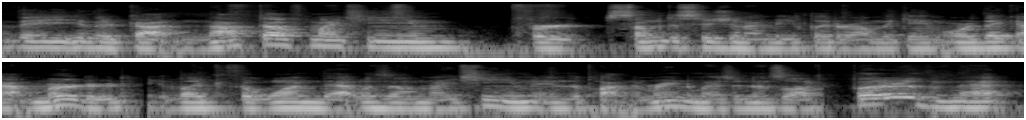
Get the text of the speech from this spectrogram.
they either got knocked off my team for some decision I made later on the game, or they got murdered, like the one that was on my team in the Platinum Randomizer Nuzlocke. But other than that,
